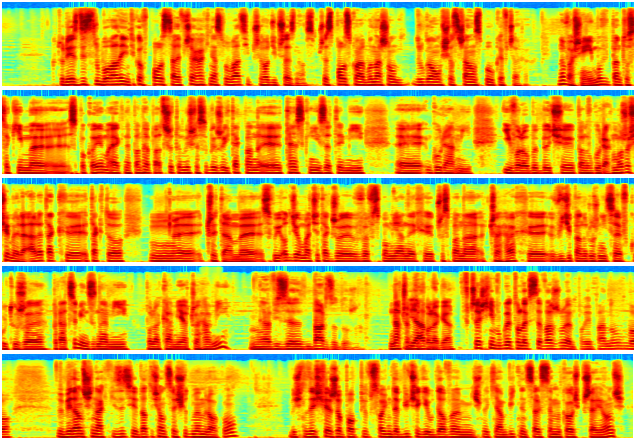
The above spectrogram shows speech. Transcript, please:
który jest dystrybuowany nie tylko w Polsce, ale w Czechach i na Słowacji, przychodzi przez nas. Przez polską albo naszą drugą siostrzaną spółkę w Czechach. No właśnie, i mówi pan to z takim e, spokojem, a jak na pana patrzę, to myślę sobie, że i tak pan e, tęskni za tymi e, górami i wolałby być pan w górach. Może się mylę, ale tak, tak to mm, czytam. Swój oddział macie także we wspomnianych przez pana Czechach. Widzi pan różnicę w kulturze pracy między nami, Polakami, a Czechami? No ja widzę bardzo dużo. Na czym Ja- to polega? Wcześniej w ogóle to lekceważyłem, powiem panu, bo wybierając się na akwizycję w 2007 roku, byliśmy wtedy świeżo po w swoim debiucie giełdowym, mieliśmy taki ambitny cel, chcemy kogoś przejąć.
